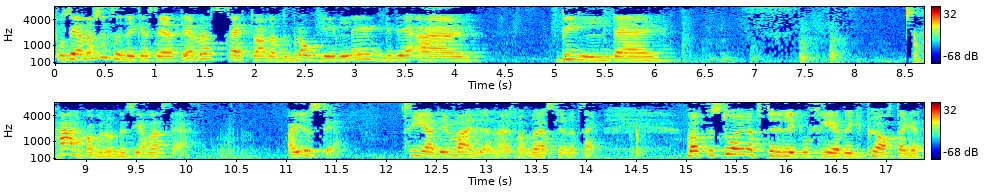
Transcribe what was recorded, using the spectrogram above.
På senaste tiden kan jag säga att det är mest ett och annat blogginlägg. Det är bilder. Här kommer nog den senaste. Ja, just det. 3 maj den härifrån. Då har jag skrivit så här. Man förstår att Filip och Fredrik pratar rätt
